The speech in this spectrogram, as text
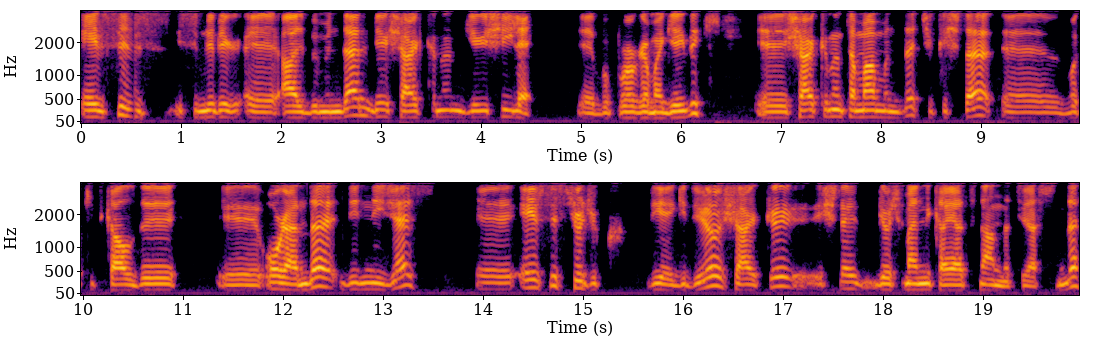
Evsiz isimli bir e, albümünden bir şarkının girişiyle e, bu programa girdik. E, şarkının tamamında çıkışta e, vakit kaldığı e, oranda dinleyeceğiz. E, Evsiz Çocuk diye gidiyor şarkı. İşte göçmenlik hayatını anlatıyor aslında.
